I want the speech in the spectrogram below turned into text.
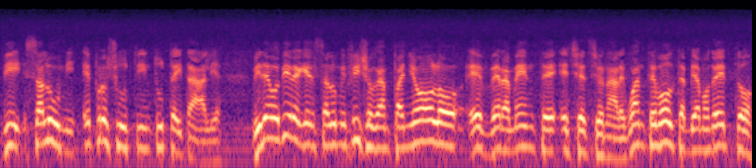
di salumi e prosciutti in tutta Italia. Vi devo dire che il salumificio campagnolo è veramente eccezionale. Quante volte abbiamo detto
